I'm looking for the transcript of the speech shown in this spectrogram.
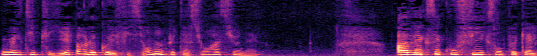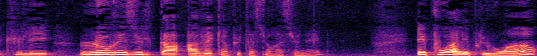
multipliés par le coefficient d'imputation rationnelle. Avec ces coûts fixes, on peut calculer le résultat avec imputation rationnelle. Et pour aller plus loin,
